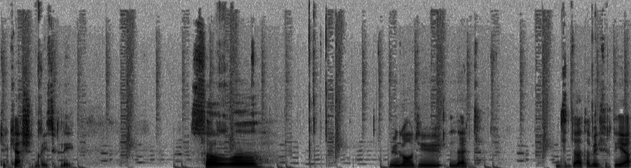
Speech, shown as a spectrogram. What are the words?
to cache it basically. So uh, we're going to let the data basically, yeah,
